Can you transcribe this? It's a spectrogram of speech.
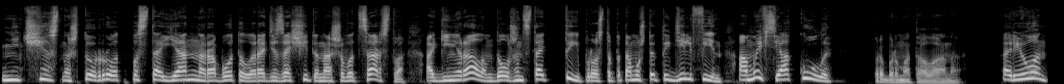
«Нечестно, что род постоянно работал ради защиты нашего царства, а генералом должен стать ты, просто потому что ты дельфин, а мы все акулы», — пробормотала она. «Орион?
